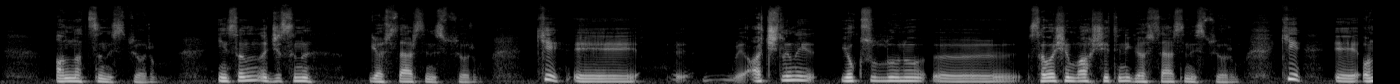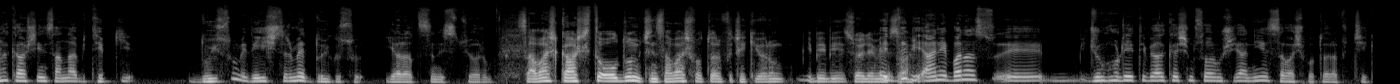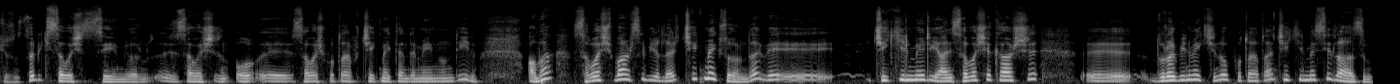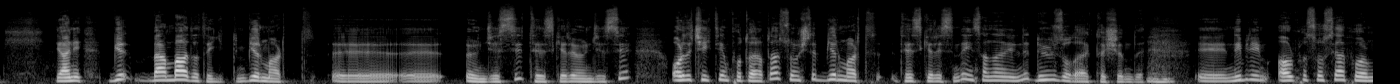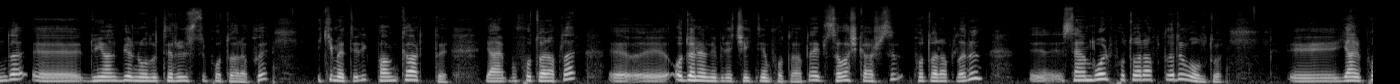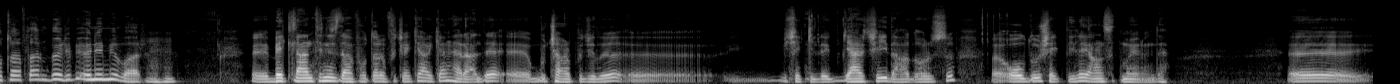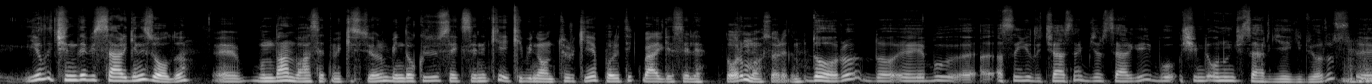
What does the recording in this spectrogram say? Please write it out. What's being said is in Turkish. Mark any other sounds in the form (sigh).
anlatsın istiyorum. İnsanın acısını göstersin istiyorum. Ki e, e açlığını, yoksulluğunu, e, savaşın vahşetini göstersin istiyorum. Ki e, ona karşı insanlar bir tepki duysun ve değiştirme duygusu yaratsın istiyorum. Savaş karşıtı olduğum için savaş fotoğrafı çekiyorum gibi bir söyleminiz e, tabii, var. Yani bana e, Cumhuriyeti bir arkadaşım sormuş ya niye savaş fotoğrafı çekiyorsun? Tabii ki savaşı sevmiyorum. E, savaşın o e, savaş fotoğrafı çekmekten de memnun değilim. Ama savaş varsa birileri çekmek zorunda ve e, çekilmeli. Yani savaşa karşı e, durabilmek için o fotoğraftan çekilmesi lazım. Yani bir, ben Bağdat'a gittim 1 Mart e, e, öncesi, tezkere öncesi. Orada çektiğim fotoğraflar sonuçta 1 Mart tezkeresinde insanların elinde döviz olarak taşındı. Hı hı. E, ne bileyim Avrupa Sosyal Forumu'nda e, dünyanın bir nolu teröristi fotoğrafı 2 metrelik pankarttı. Yani bu fotoğraflar e, e, o dönemde bile çektiğim fotoğraflar hep savaş karşıtı fotoğrafların e, sembol fotoğrafları oldu. E, yani fotoğrafların böyle bir önemi var. Hı hı e, beklentinizden fotoğrafı çekerken herhalde e, bu çarpıcılığı e, bir şekilde gerçeği daha doğrusu e, olduğu şekliyle yansıtma yönünde. E, yıl içinde bir serginiz oldu. E, bundan bahsetmek istiyorum. 1982-2010 Türkiye Politik Belgeseli. Doğru mu söyledim? Doğru. Do e, bu e, aslında yıl içerisinde bir sergi. Bu şimdi 10. sergiye gidiyoruz. Hı hı.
